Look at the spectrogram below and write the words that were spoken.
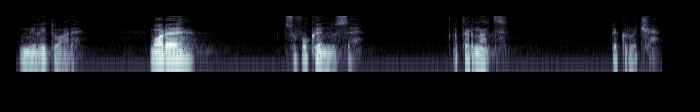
umilitoare. Moare sufocându-se, atârnat pe cruce.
